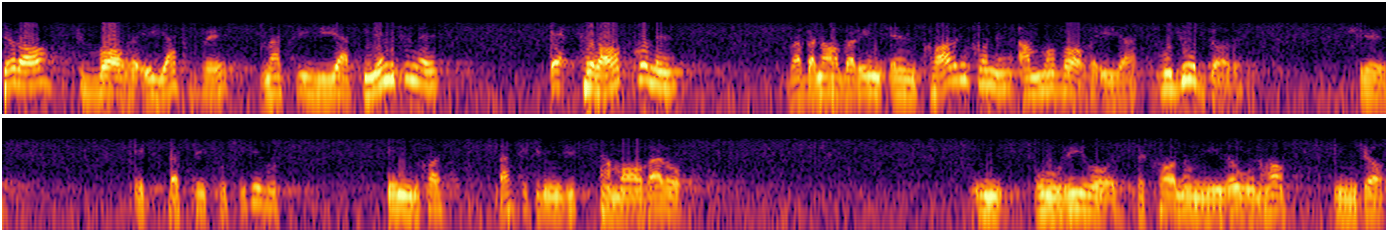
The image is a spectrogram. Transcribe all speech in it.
چرا؟ که واقعیت و مسیحیت نمی‌تونه اعتراف کنه و بنابراین انکار می‌کنه اما واقعیت وجود داره که یک بچه کوچیکی بود. این می‌خواست وقتی که می‌دید سماور و این قوری و استکان و میوه اونها اینجا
